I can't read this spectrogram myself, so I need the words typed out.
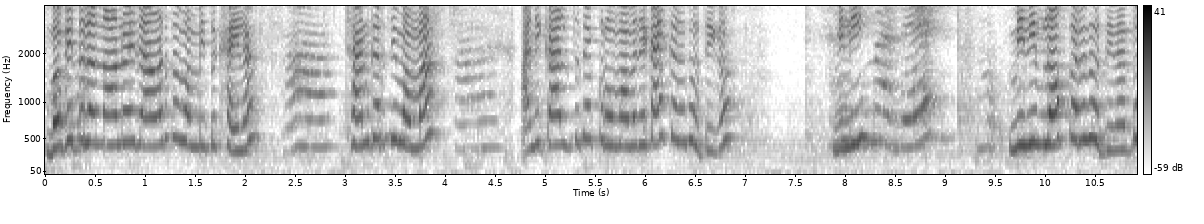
बबी तुला नॉनव्हेज आवडतं मम्मीचं खायला? हा. छान करते मम्मा? हा. आणि काल तू त्या क्रोमामध्ये काय करत होती ग? मिनी? मिनी ब्लॉग करत होती ना तू?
